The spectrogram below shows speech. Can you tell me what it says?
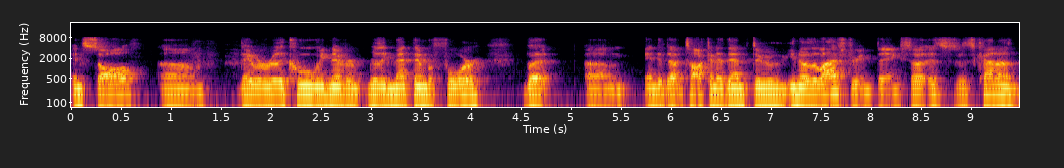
in Saul. Um, they were really cool. We'd never really met them before, but um, ended up talking to them through you know the live stream thing. So it's it's kind of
